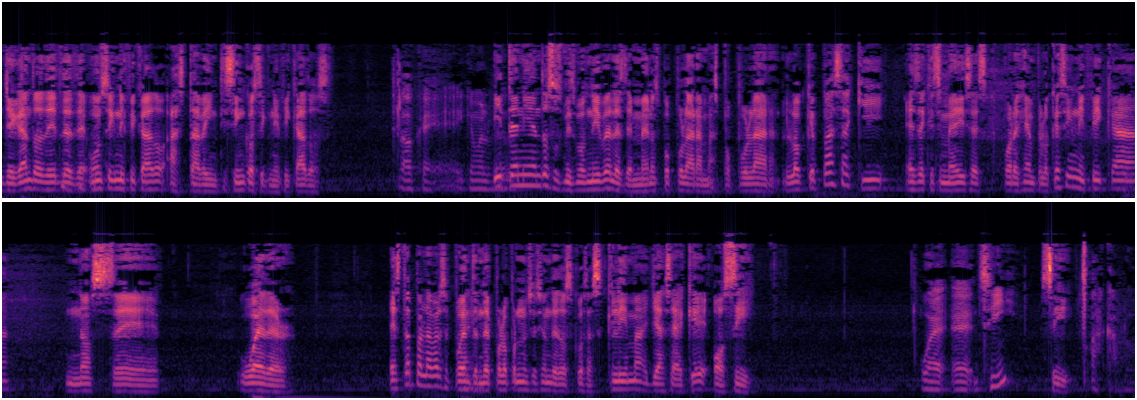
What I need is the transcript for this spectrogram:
Llegando de ir desde un significado hasta 25 significados. Ok, qué mal Y teniendo sus mismos niveles de menos popular a más popular. Lo que pasa aquí es de que si me dices, por ejemplo, ¿qué significa, no sé, weather? Esta palabra se puede entender por la pronunciación de dos cosas, clima, ya sea que o sí. Eh, ¿Sí? Sí, Ah, cabrón.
